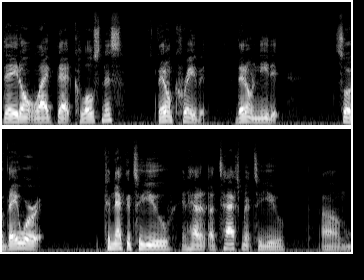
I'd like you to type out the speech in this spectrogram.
they don't like that closeness. They don't crave it. They don't need it. So if they were connected to you and had an attachment to you, um,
